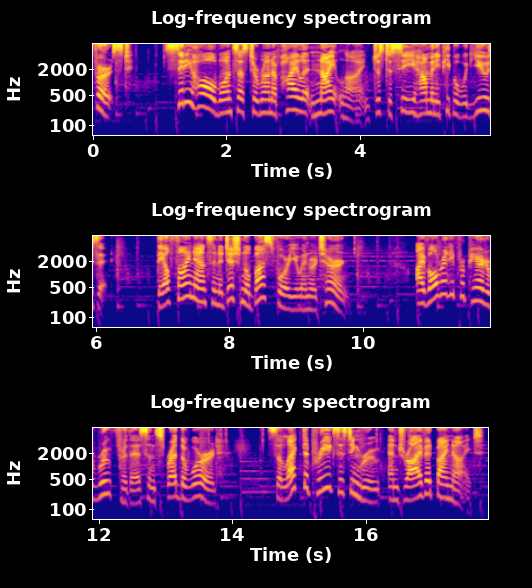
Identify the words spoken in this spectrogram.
First, City Hall wants us to run a pilot nightline just to see how many people would use it. They'll finance an additional bus for you in return. I've already prepared a route for this and spread the word. Select the pre existing route and drive it by night.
